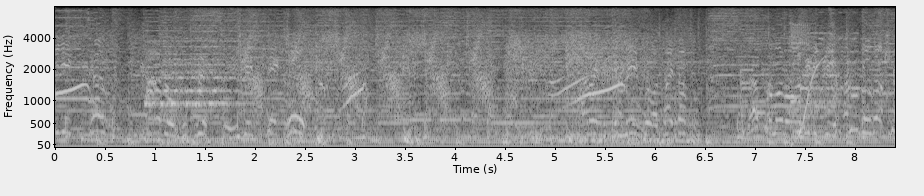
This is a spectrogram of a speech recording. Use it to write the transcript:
撃チャンスカードを振って追撃成功さらにダメージを与えたぞ。仲間のアビリティ発動だ敵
